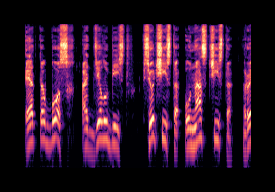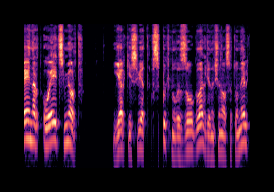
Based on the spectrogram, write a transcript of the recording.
«Это Босх! Отдел убийств! Все чисто! У нас чисто! Рейнард Уэйтс мертв!» Яркий свет вспыхнул из-за угла, где начинался туннель.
